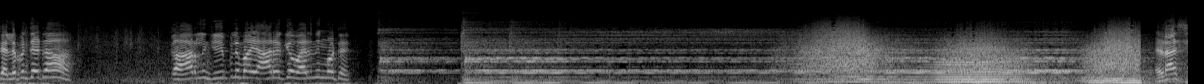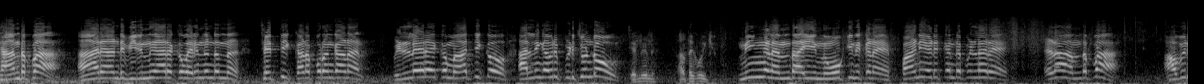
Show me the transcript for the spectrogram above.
ചെല്ലപ്പൻ ചേട്ടാ കാറിലും ജീപ്പിലുമായി ആരൊക്കെ വരുന്നു എടാ ശാന്തപ്പ ആരാണ്ട് വിരുന്നുകാരൊക്കെ വരുന്നുണ്ടെന്ന് ചെത്തി കടപ്പുറം കാണാൻ പിള്ളേരെയൊക്കെ മാറ്റിക്കോ അല്ലെങ്കിൽ അവർ പിടിച്ചോണ്ടോവും നിങ്ങൾ എന്താ ഈ നോക്കി നിക്കണേ? പണിയെടുക്കണ്ട പിള്ളേരെ. എടാ അന്തപ്പ അവർ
